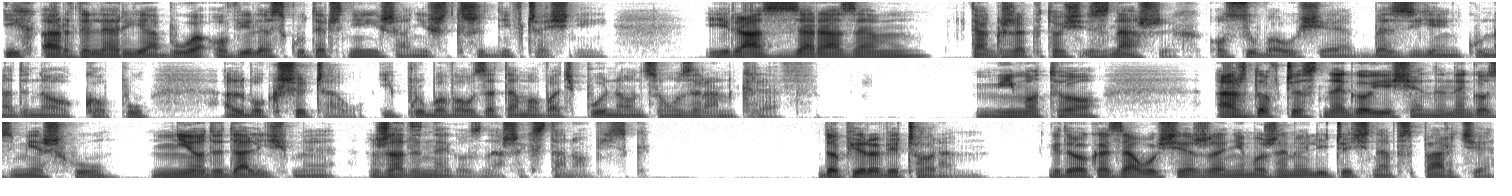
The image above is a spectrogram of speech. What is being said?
ich artyleria była o wiele skuteczniejsza niż trzy dni wcześniej i raz za razem Także ktoś z naszych osuwał się bez jęku na dno okopu albo krzyczał i próbował zatamować płynącą z ran krew. Mimo to, aż do wczesnego jesiennego zmierzchu nie oddaliśmy żadnego z naszych stanowisk. Dopiero wieczorem, gdy okazało się, że nie możemy liczyć na wsparcie,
